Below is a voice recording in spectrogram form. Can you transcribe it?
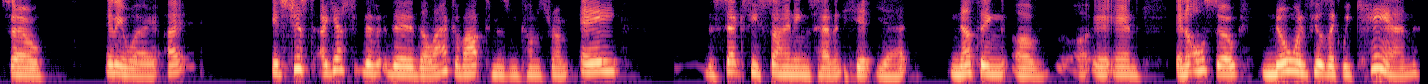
So anyway, I it's just I guess the the the lack of optimism comes from a the sexy signings haven't hit yet. Nothing of uh, and and also no one feels like we can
